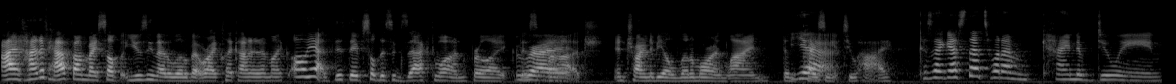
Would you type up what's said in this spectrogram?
I kind of have found myself using that a little bit where I click on it and I'm like, oh yeah, this, they've sold this exact one for like this Right. much and trying to be a little more in line than Yeah. pricing it too high. Because I guess that's what I'm kind of doing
